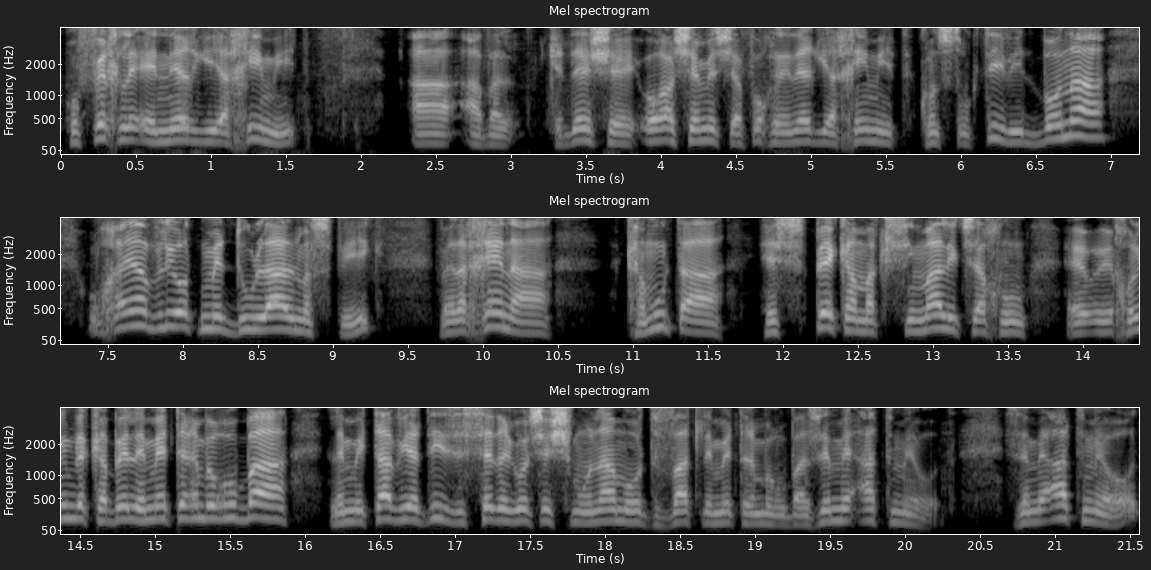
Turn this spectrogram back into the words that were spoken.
הופך לאנרגיה כימית, אבל כדי שאור השמש יהפוך לאנרגיה כימית קונסטרוקטיבית בונה, הוא חייב להיות מדולל מספיק, ולכן כמות ההספק המקסימלית שאנחנו אה, יכולים לקבל למטר מרובע, למיטב ידי זה סדר גודל של 800 ואט למטר מרובע. זה מעט מאוד. זה מעט מאוד.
